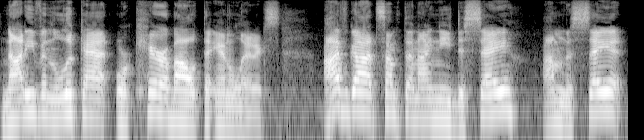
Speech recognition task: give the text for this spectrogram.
not even look at or care about the analytics. I've got something I need to say. I'm gonna say it.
